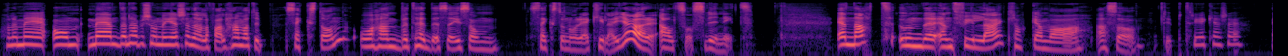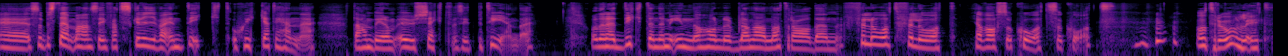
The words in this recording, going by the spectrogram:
håller med om. Men den här personen jag känner i alla fall, han var typ 16 och han betedde sig som 16-åriga killar gör, alltså svinigt. En natt under en fylla, klockan var alltså typ tre kanske, eh, så bestämmer han sig för att skriva en dikt och skicka till henne där han ber om ursäkt för sitt beteende. Och den här dikten den innehåller bland annat raden Förlåt, förlåt, jag var så kåt, så kåt. Otroligt.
